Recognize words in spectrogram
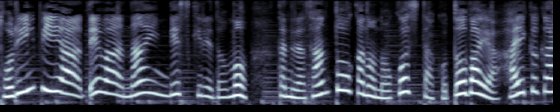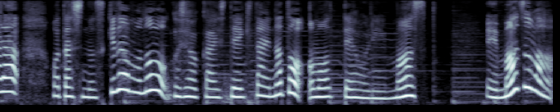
トリビアではないんですけれども、種田三等家の残した言葉や俳句から私の好きなものをご紹介していきたいなと思っております。えまずは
